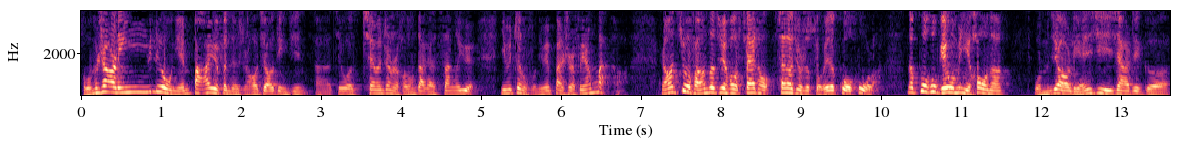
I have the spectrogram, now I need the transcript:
我们是二零一六年八月份的时候交定金啊，结果签完正式合同大概三个月，因为政府那边办事非常慢啊。然后旧房子最后 settle settle 就是所谓的过户了。那过户给我们以后呢，我们就要联系一下这个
